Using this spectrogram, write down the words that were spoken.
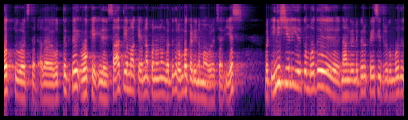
work towards that அதை ஒத்துக்கிட்டு ஓகே இதை சாத்தியமாக்க என்ன பண்ணணுங்கிறதுக்கு ரொம்ப கடினமாக உழைச்சார். எஸ் பட் இனிஷியலி இருக்கும்போது நாங்கள் ரெண்டு பேரும் பேசிகிட்டு இருக்கும்போது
